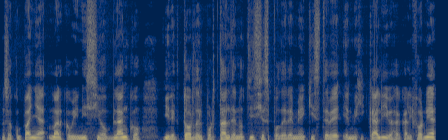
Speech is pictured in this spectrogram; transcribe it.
nos acompaña Marco Vinicio Blanco, director del portal de noticias Poder MX TV en Mexicali, Baja California.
